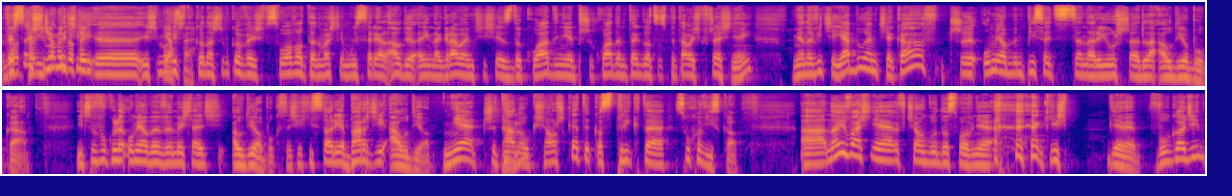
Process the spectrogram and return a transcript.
Wiesz to, co, to jeśli mogę, ci, tej... e, jeśli mogę ci tylko na szybko wejść w słowo, ten właśnie mój serial audio, ej, nagrałem ci się, jest dokładnie przykładem tego, co spytałeś wcześniej. Mianowicie, ja byłem ciekaw, czy umiałbym pisać scenariusze dla audiobooka. I czy w ogóle umiałbym wymyśleć audiobook, w sensie historię bardziej audio. Nie czytaną mhm. książkę, tylko stricte słuchowisko. A, no i właśnie w ciągu dosłownie jakichś nie wiem, dwóch godzin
